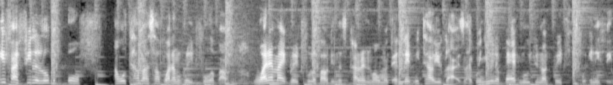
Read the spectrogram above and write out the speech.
if I feel a little bit off, I will tell myself what I'm grateful about. What am I grateful about in this current moment? And let me tell you guys, like when you're in a bad mood, you're not grateful for anything.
